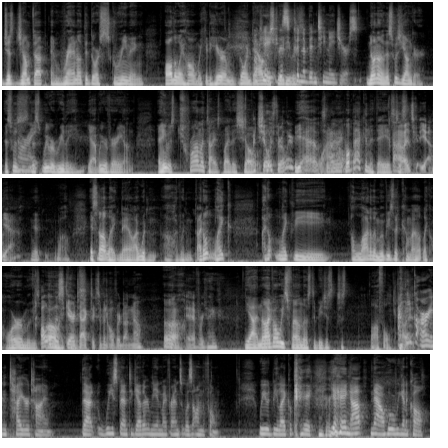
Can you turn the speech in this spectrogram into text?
just jumped up and ran out the door screaming all the way home. We could hear him going down okay, the street. this he was couldn't have been teenage years. no, no, this was younger. This was All this. We were really yeah, we were very young, and he was traumatized by this show. a chiller thriller. yeah, it was hilarious. Wow. well, back in the day, it's Oh, just it's good. Yeah. yeah, it, well, it's not like now. I wouldn't. Oh, I wouldn't. I don't like. I don't like the. A lot of the movies that come out, like horror movies. All oh, of I the scare can't tactics have been overdone now. Oh. On everything. Yeah, no, I've always found those to be just just awful. I Oh, think our entire time that we spent together, me and my friends, was on the phone. We would be like, okay, you hang up. Now, who are we going to call?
